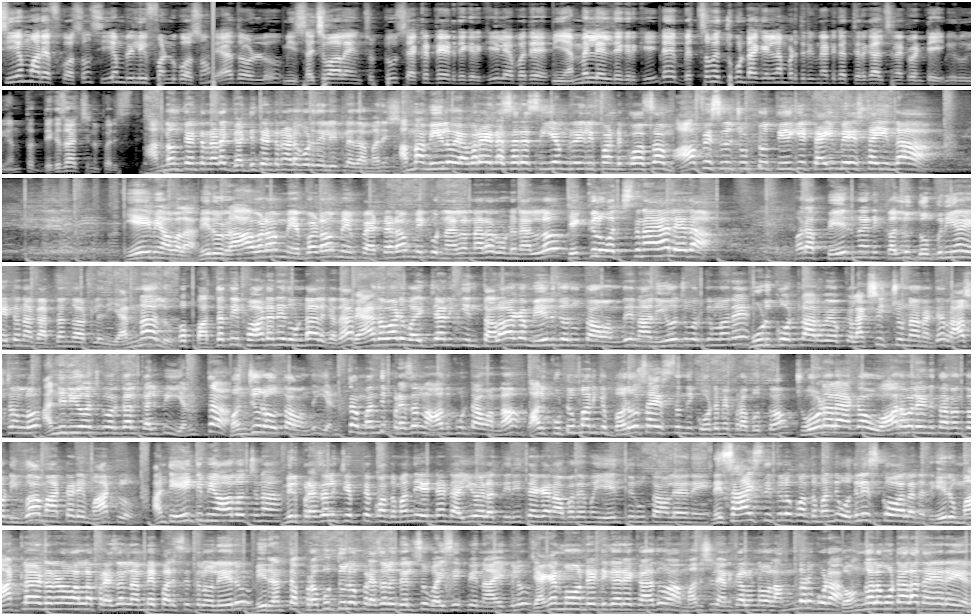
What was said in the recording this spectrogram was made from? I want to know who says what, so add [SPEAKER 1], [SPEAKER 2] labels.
[SPEAKER 1] CMRF కోసం CM relief fund కోసం పేదోళ్ళు మీ సచివాలయం చుట్టూ సెక్రటరియట్ దగ్గరికి లేకపోతే మీ ఎమ్మెల్యేల దగ్గరికి అంటే బిచ్చం ఎత్తుకుంటాకి వెళ్ళినప్పుడు తిరిగినట్టుగా తిరగాల్సినటువంటి మీరు ఎంత దిగజార్చిన పరిస్థితి?
[SPEAKER 2] అన్నం తింటున్నాడా గడ్డి తింటున్నాడా కూడా తెలియట్లేదు ఆ మనిషి? అమ్మ మీలో ఎవరైనా సరే సీఎం రిలీఫ్ ఫండ్ కోసం ఆఫీసుల చుట్టూ తిరిగి టైం వేస్ట్ అయిందా? ఏమి అవ్వాలా మీరు రావడం ఇవ్వడం మేము పెట్టడం మీకు నెలన్నర రెండు నెలల్లో చెక్కులు వస్తున్నాయా లేదా? మరి ఆ పేరునని కళ్ళు దొబ్బునియా ఏంటో నాకు అర్థం కావట్లేదు. ఎన్నాళ్ళు? ఓ పద్ధతి పాడనేది ఉండాలి కదా. పేదవాడి వైద్యానికి ఇంతలాగా మేలు జరుగుతా ఉంది. నా నియోజకవర్గంలోనే మూడు కోట్ల అరవై ఒక్క లక్ష ఇచ్చున్నానంటే రాష్ట్రంలో అన్ని నియోజకవర్గాలు కలిపి ఎంత మంజూరు అవుతా ఉంది? ఎంత మంది ప్రజలను ఆదుకుంటామన్నా? వాళ్ళ కుటుంబానికి భరోసా ఇస్తుంది కూటమి ప్రభుత్వం. చూడలేక ఓరవలేని తనంతో ఇవ్వా మాట్లాడే మాటలు. అంటే ఏంటి మీ ఆలోచన? మీరు ప్రజలకు చెప్తే కొంతమంది ఏంటంటే అయ్యో ఇలా తిరిగితే గానీ అవ్వదేమో ఏం తిరుగుతాంలే అని. నిస్సహాయ స్థితిలో కొంతమంది వదిలేసుకోవాలన్నది మీరు మాట్లాడడం వల్ల ప్రజలు నమ్మే పరిస్థితిలో లేరు. మీరంతా ప్రబుద్ధులో ప్రజలు తెలుసు వైసీపీ నాయకులు. జగన్మోహన్ రెడ్డి గారే కాదు ఆ మనుషులు వెనకాల ఉన్న వాళ్ళందరూ కూడా దొంగల ముఠాలా తయారయ్యారు.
